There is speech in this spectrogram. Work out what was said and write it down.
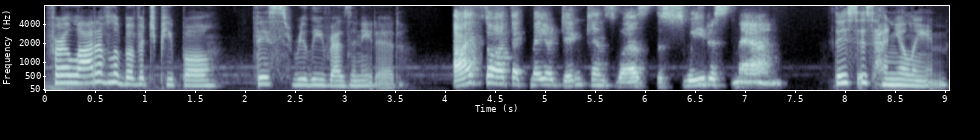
For a lot of Lubavitch people, this really resonated. I thought that Mayor Dinkins was the sweetest man. This is Henya Lane.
